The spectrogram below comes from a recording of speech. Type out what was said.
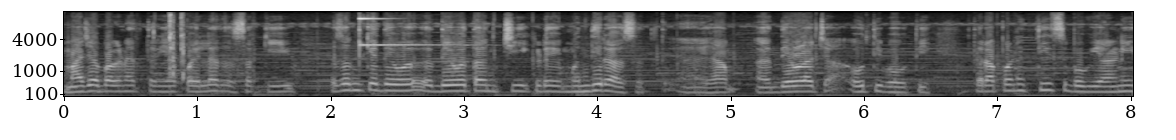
माझ्या बघण्यात तर ह्या पहिलाच असं की असंख्य देव देवतांची इकडे मंदिरं असत ह्या देवळाच्या अवतीभोवती. तर आपण तीच बघूया आणि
